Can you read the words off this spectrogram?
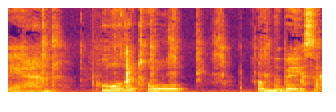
And pull the tool from the base up.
